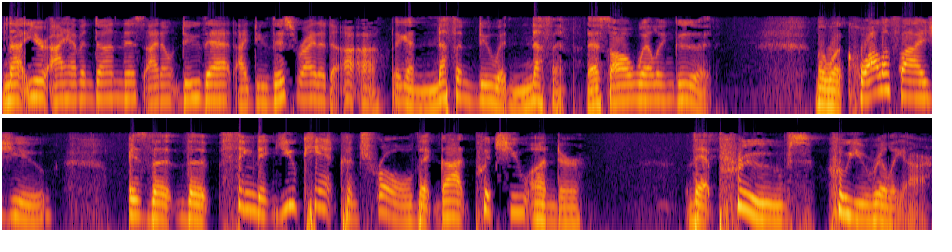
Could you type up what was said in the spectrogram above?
Not your I haven't done this, I don't do that, I do this right. Uh uh. They got nothing to do with nothing. That's all well and good. But what qualifies you is the the thing that you can't control that God puts you under that proves who you really are.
